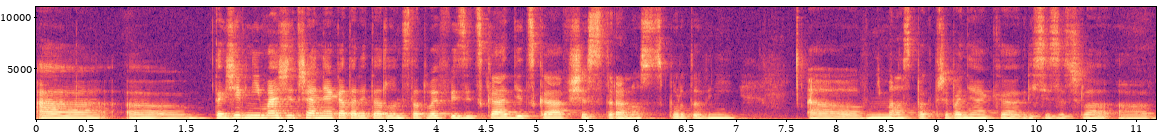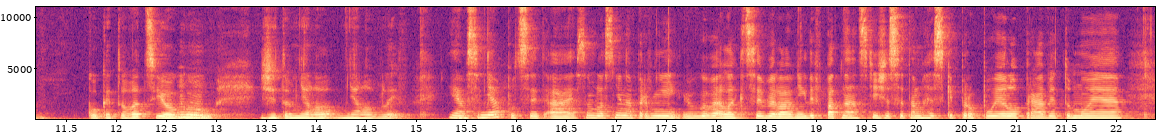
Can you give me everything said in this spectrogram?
a uh, takže vnímáš, že třeba nějaká tady tato ta tvoje fyzická, dětská všestranost sportovní uh, vnímala jsi pak třeba nějak, když jsi začala uh, koketovat s jogou, mm. že to mělo, mělo vliv? Já jsem měla pocit a já jsem vlastně na první jogové lekci byla někdy v 15, že se tam hezky propojilo právě to moje uh,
